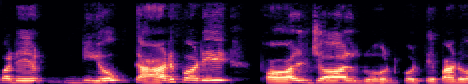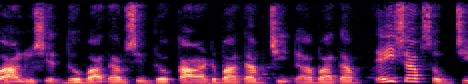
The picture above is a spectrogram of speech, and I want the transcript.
মানে নিয়ম। তারপরে ফল, জল গ্রহণ করতে পারো। আলু সেদ্ধ, বাদাম সিদ্ধ, কাঠ বাদাম, চীনা বাদাম এইসব সবজি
